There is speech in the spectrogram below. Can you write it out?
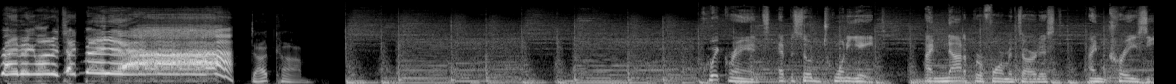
Raving Lunatic Mania! Dot com. Quick Rants, episode 28. I'm not a performance artist, I'm crazy.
